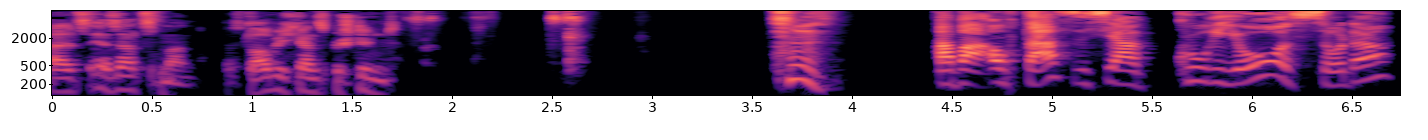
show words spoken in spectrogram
als Ersatzmann. Das glaube ich ganz bestimmt. Hm. Aber auch das ist ja kurios, oder?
